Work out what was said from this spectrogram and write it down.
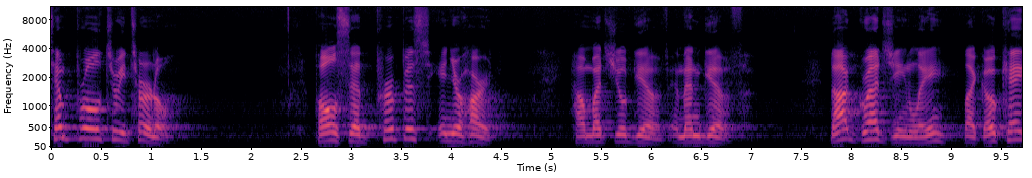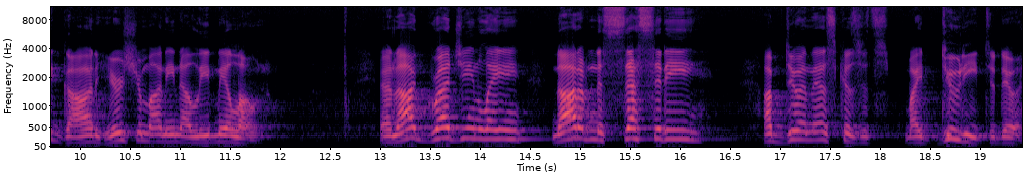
temporal to eternal. Paul said, Purpose in your heart how much you'll give, and then give. Not grudgingly, like, okay, God, here's your money, now leave me alone. And not grudgingly, not of necessity, I'm doing this because it's my duty to do it.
